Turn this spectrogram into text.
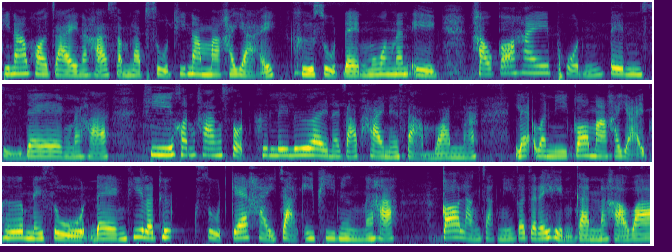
ที่น่าพอใจนะคะสำหรับสูตรที่นำมาขยาย คือสูตรแดงม่วงนั่นเองเขาก็ให้ผลเป็นสีแดงนะคะ ที่ค่อนข้างสดขึ้นเรื่อยๆนะจ๊ะภายใน 3 วันนะและวันนี้ก็มาขยายเพิ่มในสูตรแดงที่ระทึกสูตรแก้ไขจาก EP 1นะคะ ก็หลังจากนี้ก็จะได้เห็นกันนะคะว่า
